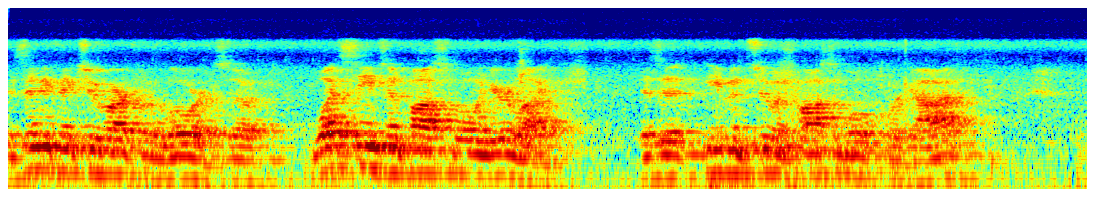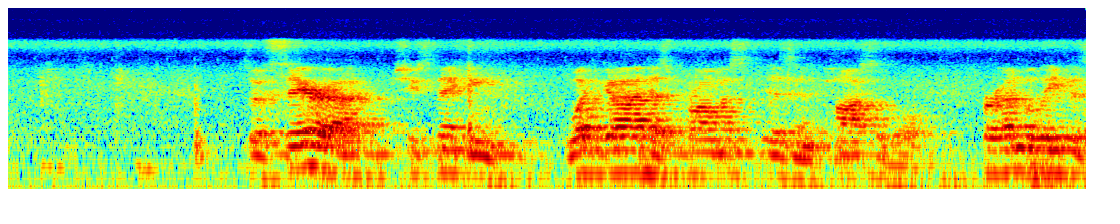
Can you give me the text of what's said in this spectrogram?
is anything too hard for the Lord? So, what seems impossible in your life? Is it even too impossible for God? So Sarah, she's thinking, what God has promised is impossible. Her unbelief is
